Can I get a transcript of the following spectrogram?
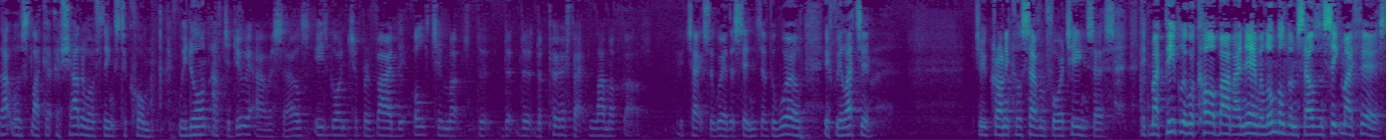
that was like a, a shadow of things to come. We don't have to do it ourselves. He's going to provide the ultimate, the, the, the, the perfect Lamb of God who takes away the sins of the world if we let him. 2 Chronicles 7:14 says, if my people who are called by my name will humble themselves and seek my face,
